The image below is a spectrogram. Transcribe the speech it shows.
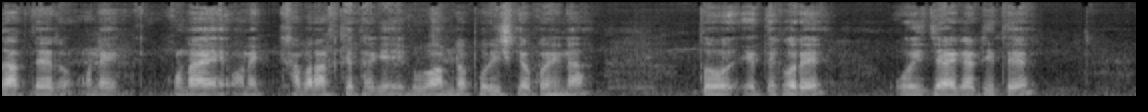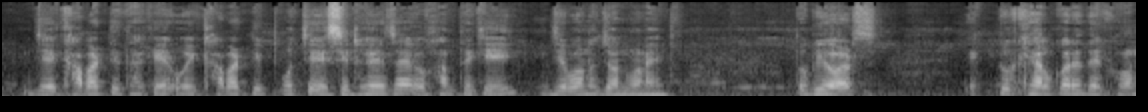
দাঁতের অনেক কোনায় অনেক খাবার আটকে থাকে, এগুলো আমরা পরিষ্কার করি না। তো এতে করে ওই জায়গাটিতে যে খাবারটি থাকে, ওই খাবারটি পচে অ্যাসিড হয়ে যায়, ওখান থেকেই জীবাণু জন্ম নেয়। তো ভিওয়ার্স একটু খেয়াল করে দেখুন,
